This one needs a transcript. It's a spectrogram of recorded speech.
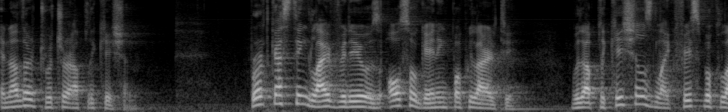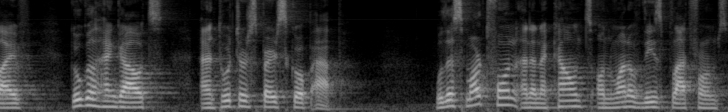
another Twitter application. Broadcasting live video is also gaining popularity, with applications like Facebook Live, Google Hangouts, and Twitter's Periscope app. With a smartphone and an account on one of these platforms,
